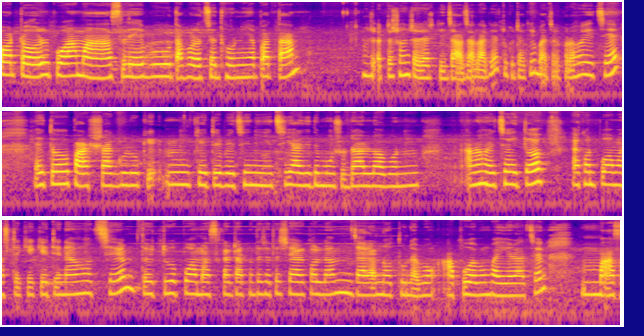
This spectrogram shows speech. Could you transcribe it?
পটল, পোয়া মাছ, লেবু, তারপর হচ্ছে ধনিয়া পাতা, একটা সংসারে আর কি যা যা লাগে টুকিটাকি বাজার করা হয়েছে। এই তো পাট শাকগুলোকে কেটে বেছে নিয়েছি। আর যদি মসুর ডাল, লবণ আনা হয়েছে। তো এখন পোয়া মাছটাকে কেটে নেওয়া হচ্ছে। তো একটু পোয়া মাছ কাটা আপনাদের সাথে শেয়ার করলাম। যারা নতুন এবং আপু এবং ভাইয়েরা আছেন, মাছ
